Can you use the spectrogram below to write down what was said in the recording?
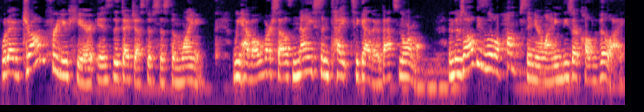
What I've drawn for you here is the digestive system lining. We have all of our cells nice and tight together. That's normal. And there's all these little humps in your lining. These are called villi.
